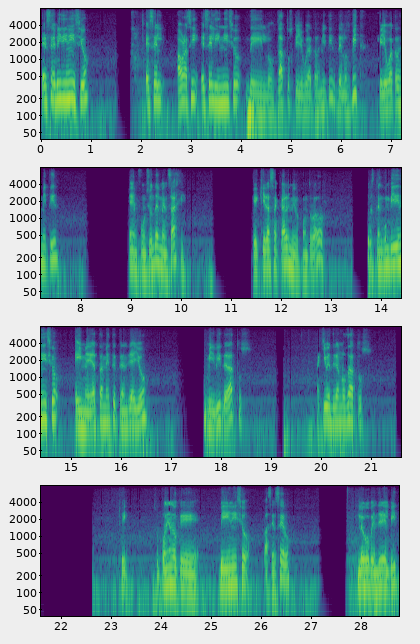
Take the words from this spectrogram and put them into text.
Ese bit inicio es el, ahora sí, es el inicio de los datos que yo voy a transmitir, de los bits que yo voy a transmitir en función del mensaje que quiera sacar el microcontrolador. Entonces tengo un bit inicio e inmediatamente tendría yo mi bit de datos. Aquí vendrían los datos. ¿sí? Suponiendo que bit inicio va a ser 0. Luego vendría el bit,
